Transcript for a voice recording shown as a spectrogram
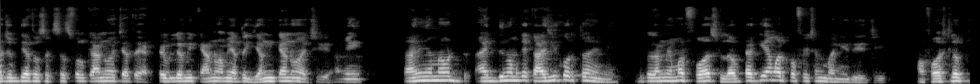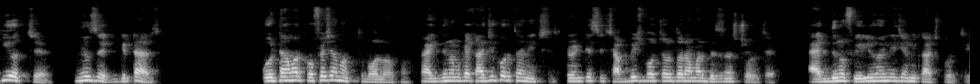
আজ অব্দি এত সাকসেসফুল কেন আছি, এত অ্যাক্টিভলি আমি কেন, আমি এত ইয়াং কেন আছি? আমি আমি আমার একদিন আমাকে কাজই করতে হয়নি। বিকজ আমি আমার ফার্স্ট লাভটাকে আমার প্রফেশন বানিয়ে দিয়েছি। আমার ফার্স্ট লাভ কি হচ্ছে? মিউজিক গিটার ওইটা আমার প্রফেশন হচ্ছে, বলো এখন। তো একদিন আমাকে কাজই করতে হয়নি। টোয়েন্টি সিক্স ছাব্বিশ বছর ধরে আমার বিজনেস চলছে। একদিনও ফিলই হয়নি যে আমি কাজ করছি।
